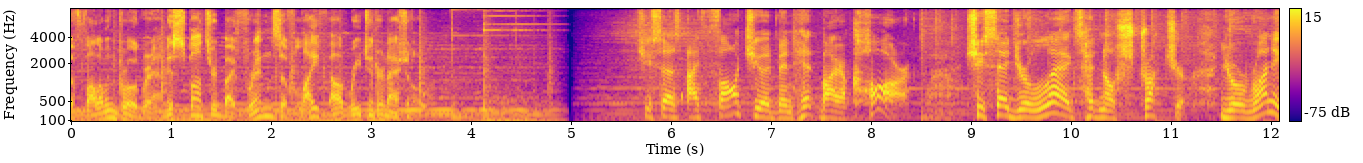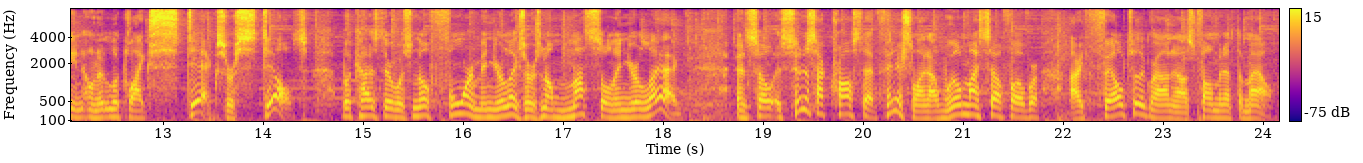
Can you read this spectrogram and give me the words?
The following program is sponsored by Friends of Life Outreach International. She says, I thought you had been hit by a car. Wow. She said, Your legs had no structure. You were running on it looked like sticks or stilts because there was no form in your legs. There was no muscle in your leg. And so as soon as I crossed that finish line, I willed myself over, I fell to the ground, and I was foaming at the mouth.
